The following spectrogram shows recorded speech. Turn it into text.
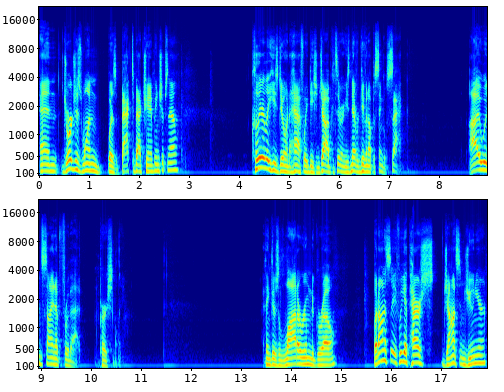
and Georgia's won what is back to back championships now. Clearly, he's doing a halfway decent job considering he's never given up a single sack. I would sign up for that personally. I think there's a lot of room to grow. But honestly, if we get Paris Johnson Jr.,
